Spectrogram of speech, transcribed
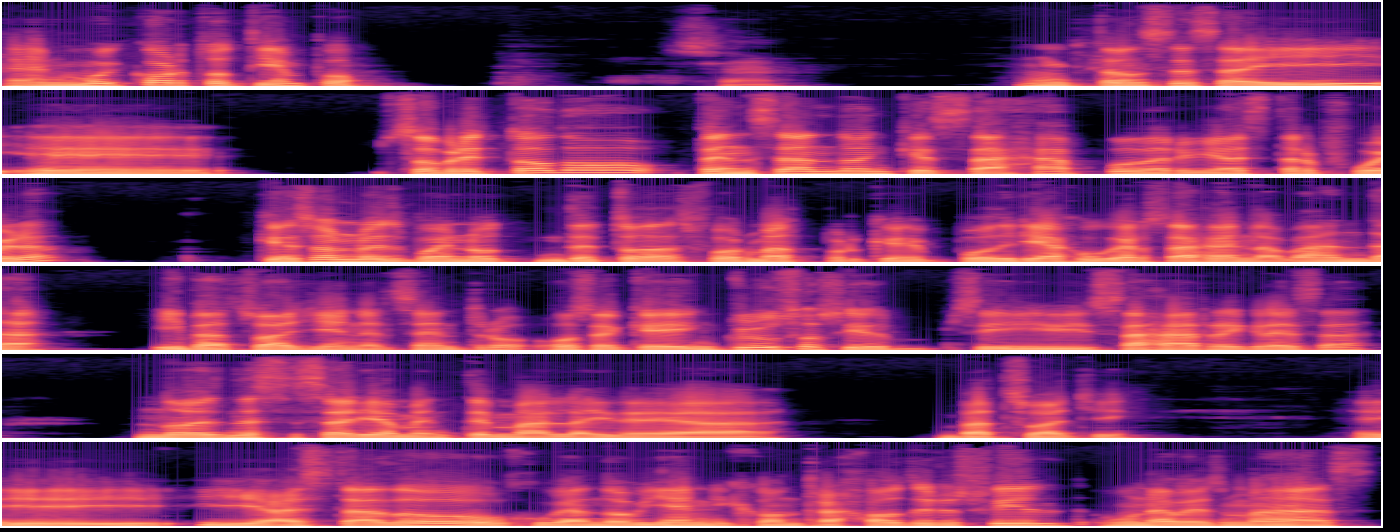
en muy corto tiempo. Sí. Entonces ahí, eh, sobre todo pensando en que Saja podría estar fuera, que eso no es bueno de todas formas porque podría jugar Saja en la banda y Batsuagi en el centro. O sea que incluso si, si regresa, no es necesariamente mala idea Batsuagi. Y, ha estado jugando bien. Y contra Huddersfield, una vez más,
